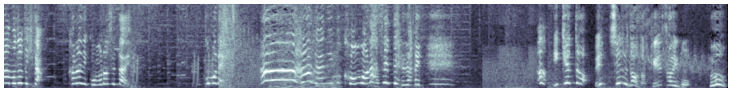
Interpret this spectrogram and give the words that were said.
あ戻ってきた。殻にここもらせたいない。あいけた。えシェルダーだけ？最後。うん。シェルダ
